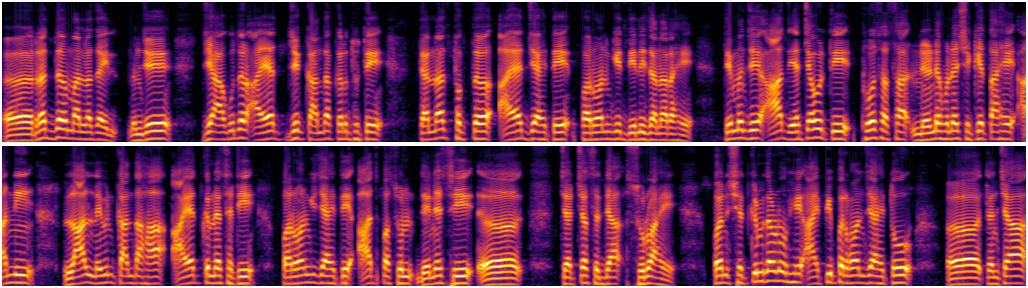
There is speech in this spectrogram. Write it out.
रद्द मानला जाईल. म्हणजे जे अगोदर आयात जे कांदा करत होते त्यांनाच फक्त आयात जे आहे ते परवानगी दिली जाणार आहे. ते म्हणजे आज याच्यावरती ठोस असा निर्णय होण्याची शक्यता आहे आणि लाल नवीन कांदा हा आयात करण्यासाठी परवानगी जी आहे ते आजपासून देण्याची चर्चा सध्या सुरू आहे. पण शेतकरी मित्रांनो हे आय पी परवान जे आहे तो त्यांच्या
